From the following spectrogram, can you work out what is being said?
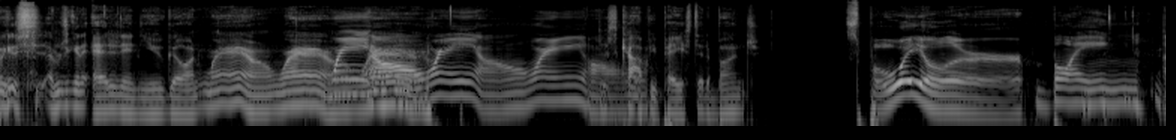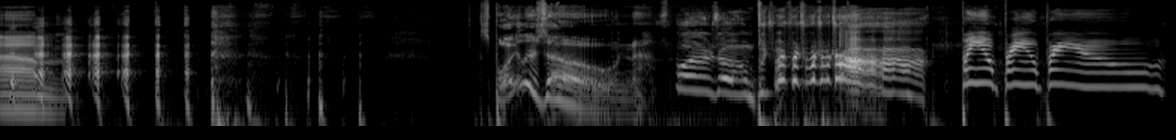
I'm just, I'm just gonna edit in you going wow wow wow, wow. wow. Just copy pasted a bunch. Spoiler boing. Um, spoiler zone. Spoiler zone. Bow, bow, bow.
